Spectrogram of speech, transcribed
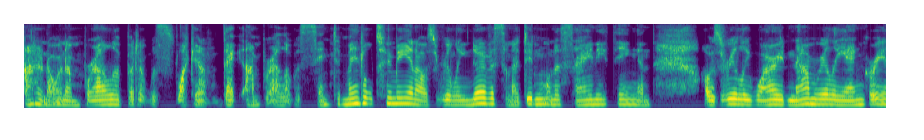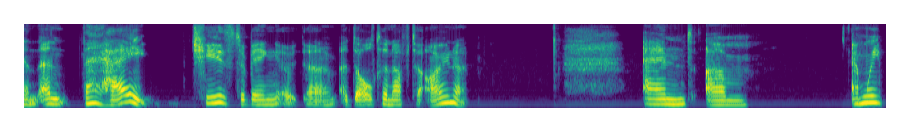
I don't know, an umbrella, but it was like a that umbrella was sentimental to me, and I was really nervous, and I didn't want to say anything, and I was really worried. And now I'm really angry, and and they, hey, cheers to being uh, adult enough to own it and um, and we,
